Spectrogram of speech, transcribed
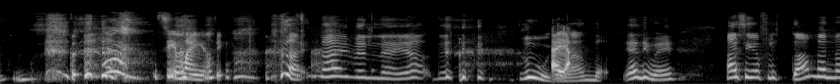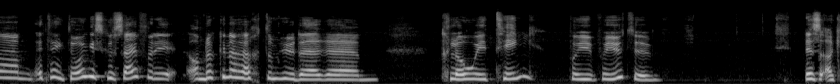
Sier meg ingenting. Nei, nei men eh, ja det, Rogaland, da. Anyway. Jeg har flytta, men uh, jeg tenkte òg jeg skulle si, fordi om dere har hørt om hun der uh, Chloé Ting på, på YouTube det så, OK,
